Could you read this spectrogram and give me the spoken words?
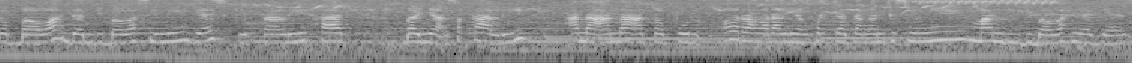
ke bawah dan di bawah sini guys kita lihat banyak sekali anak-anak ataupun orang-orang yang berdatangan ke sini mandi di bawahnya guys.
